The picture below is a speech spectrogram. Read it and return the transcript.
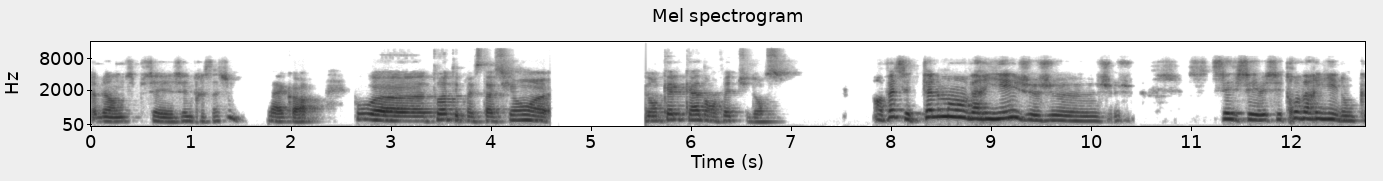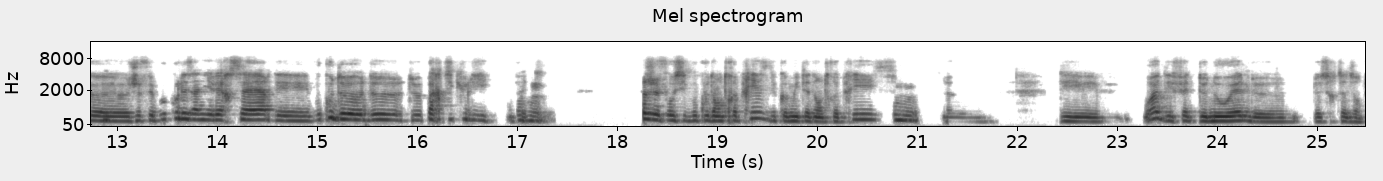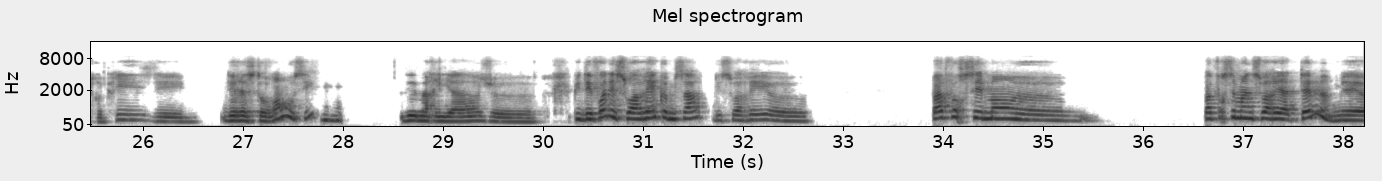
eh ben, c'est une prestation. D'accord. Euh, toi, tes prestations, euh, dans quel cadre en fait tu danses? En fait, c'est tellement varié, je, je, c'est trop varié. Donc, euh, je fais beaucoup les anniversaires, des, beaucoup de, de, particuliers, en fait. Mhm. Je fais aussi beaucoup d'entreprises, des comités d'entreprise, mhm. des, ouais, des fêtes de Noël de, de certaines entreprises, des, des restaurants aussi. Mhm des mariages, euh, puis des fois des soirées comme ça, des soirées euh, pas forcément euh, pas forcément une soirée à thème, mais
